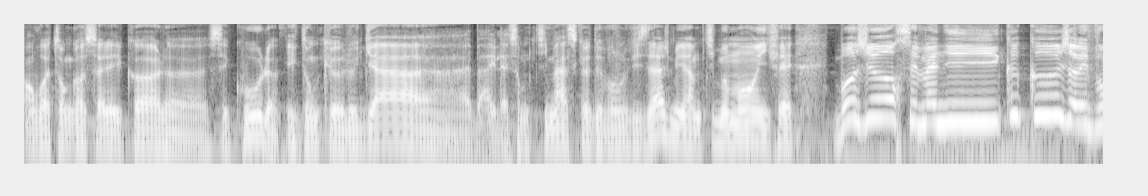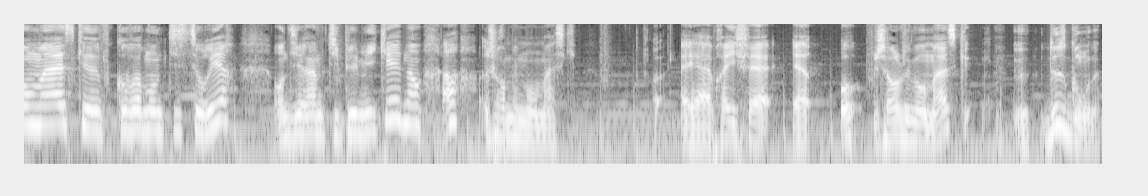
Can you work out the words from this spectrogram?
envoie ton gosse à l'école, euh, c'est cool. Et donc euh, le gars, euh, bah, il a son petit masque devant le visage, mais à un petit moment, il fait Bonjour, c'est Manu, coucou, j'enlève mon masque, faut qu'on voit mon petit sourire. On dirait un petit peu Mickey, non? Ah, je remets mon masque. Et après, il fait euh, Oh, j'ai enlevé mon masque, Euh, deux secondes.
